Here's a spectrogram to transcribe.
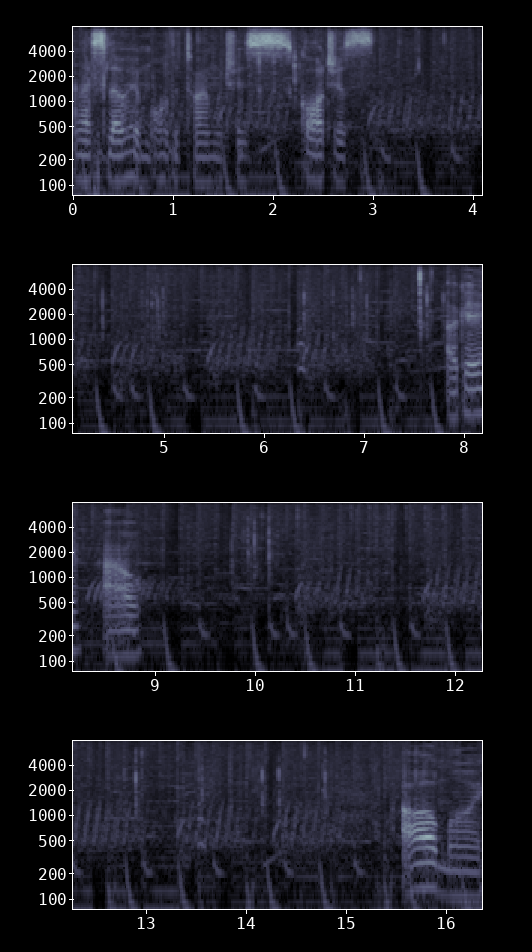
And I slow him all the time, which is gorgeous. Okay, ow. Oh my.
